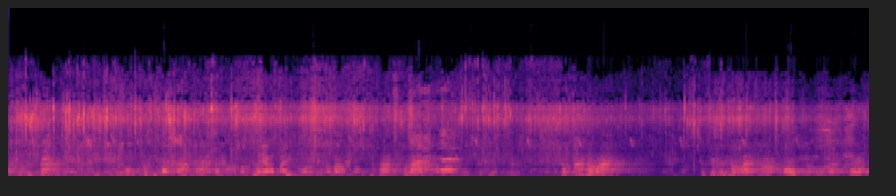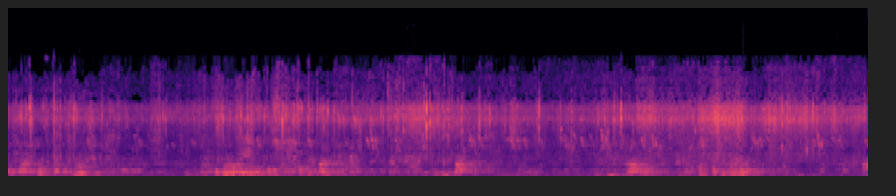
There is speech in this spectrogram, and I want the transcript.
องพุทธศาสนาของปฏิบัติการการทำมาบางเรื่องแล้วไปหอเป็นอารามเนาะที่ท่าเขาลาอารามเลยเทียบเลยแล้วการถวายถมันจะเป็นเท่าไหร่มาเข้ากับเท่าไหร่กอเท่าไหร่คนแต่ละเพื่อนโอ้โหเข้าไปใส่ไม่ได้จับที่จริงแล้วมันเอาไปประโยชน์ถ้า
